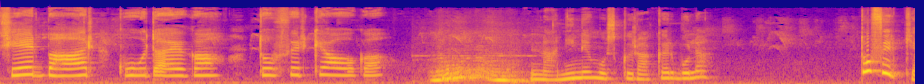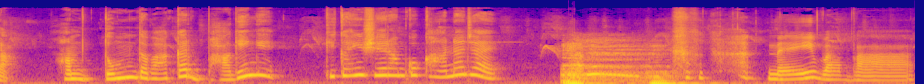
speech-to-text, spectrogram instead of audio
शेर बाहर कूद आएगा तो फिर क्या होगा? नानी ने मुस्कुराकर बोला तो फिर क्या? हम दुम दबाकर भागेंगे कि कहीं शेर हमको खा ना जाए। नहीं बाबा,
